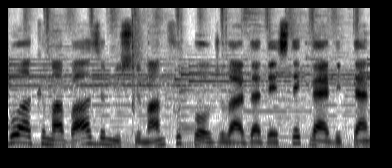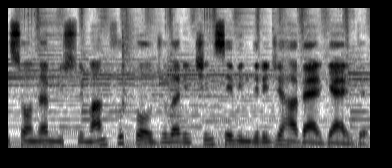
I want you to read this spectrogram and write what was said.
Bu akıma bazı Müslüman futbolcular da destek verdikten sonra Müslüman futbolcular için sevindirici haber geldi.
